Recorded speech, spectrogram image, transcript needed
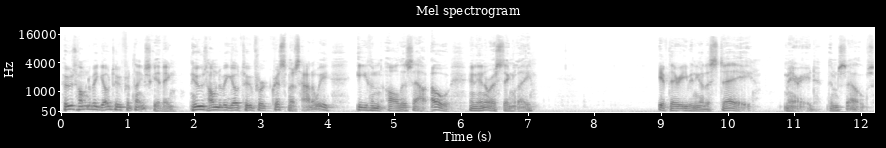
whose home do we go to for Thanksgiving? Whose home do we go to for Christmas? How do we even all this out? Oh, and interestingly, if they're even going to stay married themselves.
